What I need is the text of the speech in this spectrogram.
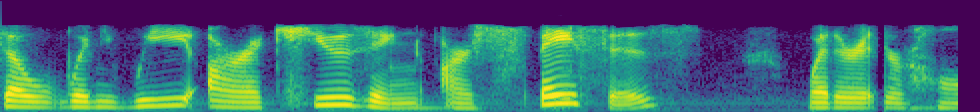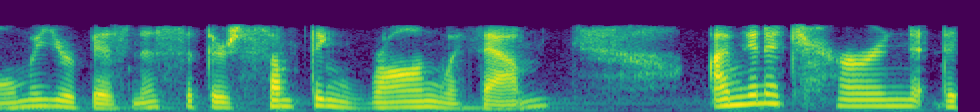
So when we are accusing our spaces, whether it's your home or your business, that there's something wrong with them, I'm going to turn the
